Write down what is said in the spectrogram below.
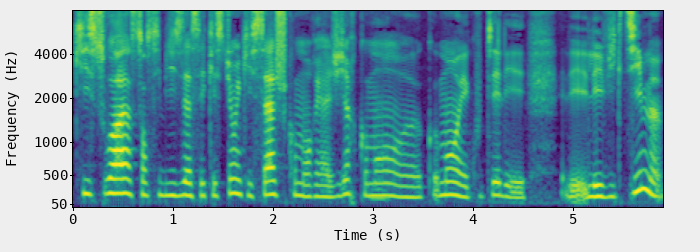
qui soient sensibilisés à ces questions et qui sachent comment réagir, comment, euh, comment écouter les, les, victimes.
